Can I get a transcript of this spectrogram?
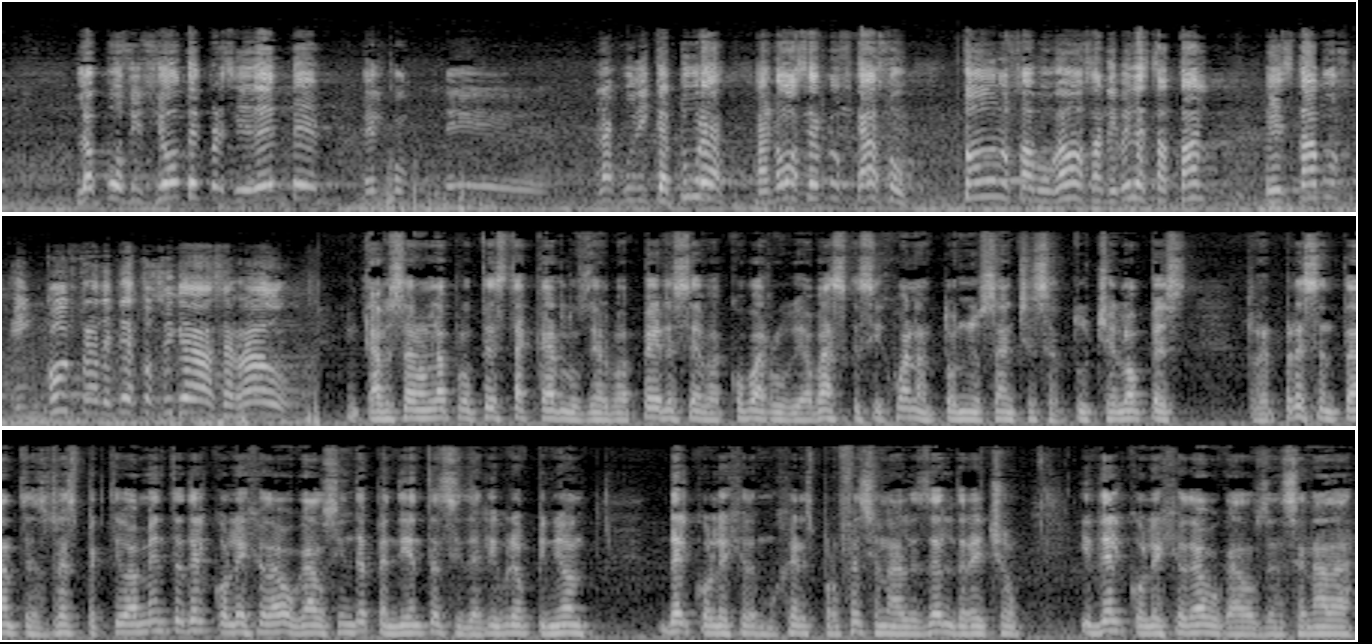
la posición del presidente de la judicatura a no hacernos caso. Todos los abogados a nivel estatal estamos en contra de que esto siga cerrado. Encabezaron la protesta Carlos de Alba Pérez, Eva Rubia Vázquez y Juan Antonio Sánchez Artuche López representantes respectivamente del Colegio de Abogados Independientes y de Libre Opinión, del Colegio de Mujeres Profesionales del Derecho y del Colegio de Abogados de Ensenada.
